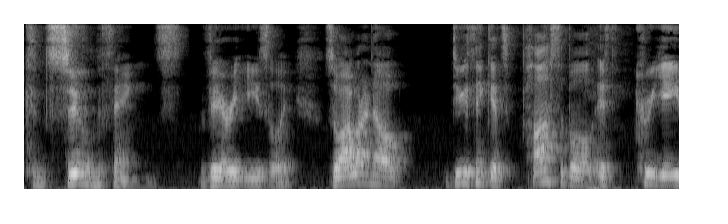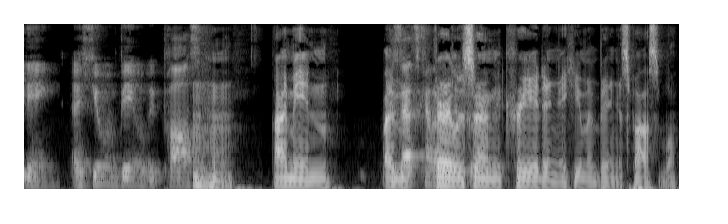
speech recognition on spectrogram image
consume things very easily. So I want to know do you think it's possible if creating a human being would be possible? hmm I mean, I'm that's kind of fairly certain creating a human being is possible.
